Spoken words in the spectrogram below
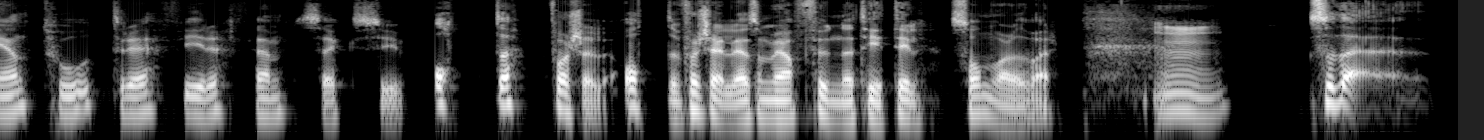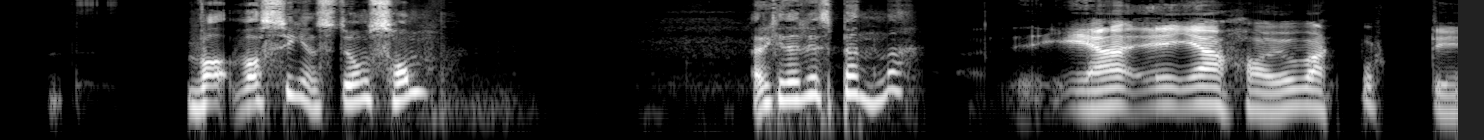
én, to, tre, fire, fem, seks, syv Åtte forskjellige, åtte forskjellige som vi har funnet hittil. Sånn var det det var. Mm. Så det hva, hva synes du om sånn? Er ikke det litt spennende? Jeg, jeg har jo vært borti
